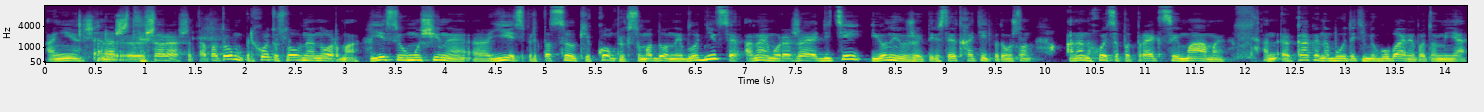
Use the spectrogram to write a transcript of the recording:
они Шарашат. э, шарашат. А потом приходит условная норма. Если у мужчины э, есть предпосылки к комплексу Мадонны и блудницы, она ему рожает детей, и он ее уже перестает хотеть, потому что он, она находится под проекцией мамы. Ан- э, Как она будет этими губами потом меня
